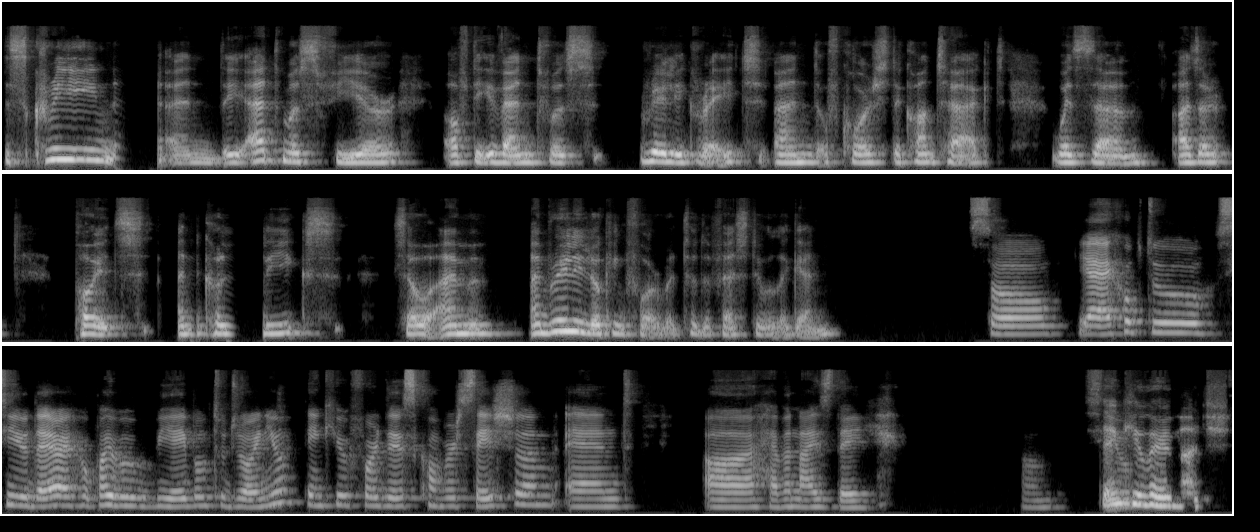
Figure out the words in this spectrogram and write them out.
the screen and the atmosphere of the event was really great. And of course the contact with um, other poets and colleagues. So i'm I'm really looking forward to the festival again. So, yeah, I hope to see you there. I hope I will be able to join you. Thank you for this conversation and uh, have a nice day. Um, Thank you. you very much.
